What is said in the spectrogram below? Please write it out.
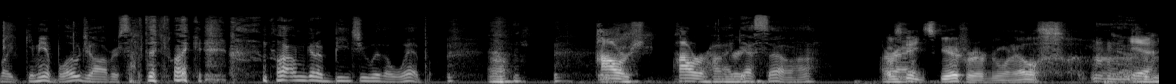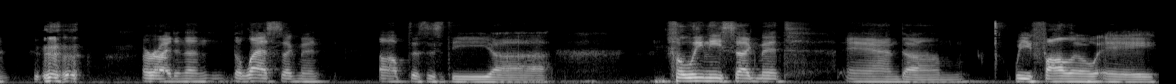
like give me a blowjob or something. Like I'm gonna beat you with a whip. Power, power I guess so, huh? I was All getting scared for everyone else. Yeah. All right, and then the last segment up. This is the uh, Fellini segment, and um, we follow a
